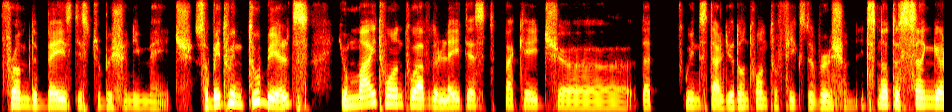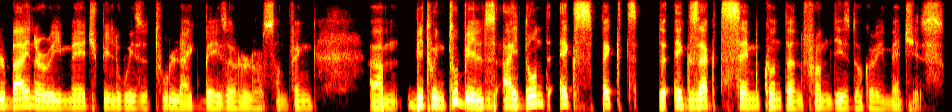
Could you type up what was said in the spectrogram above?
from the base distribution image. So between two builds, you might want to have the latest package uh, that we install. You don't want to fix the version. It's not a single binary image built with a tool like Bazel or something. Um, between two builds, I don't expect the exact same content from these Docker images.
